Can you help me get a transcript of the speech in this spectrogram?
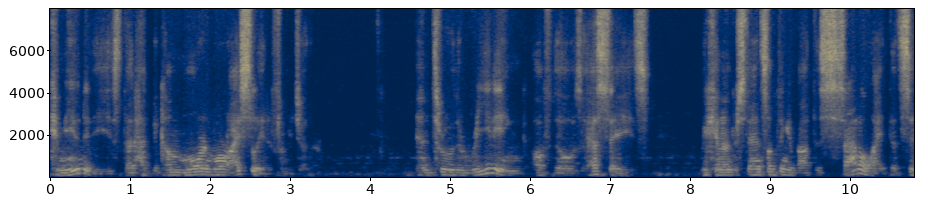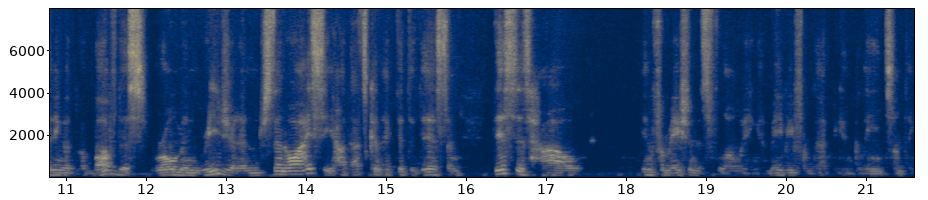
communities that had become more and more isolated from each other. And through the reading of those essays, we can understand something about this satellite that's sitting above this Roman region and understand, oh, I see how that's connected to this. And this is how information is flowing. And maybe from that we can glean something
